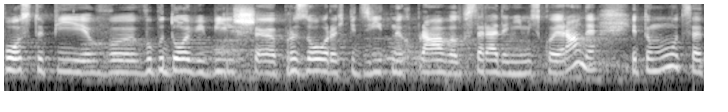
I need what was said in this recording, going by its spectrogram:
поступі в вибудові більш е, прозорих підзвітних правил всередині міської ради. І тому це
